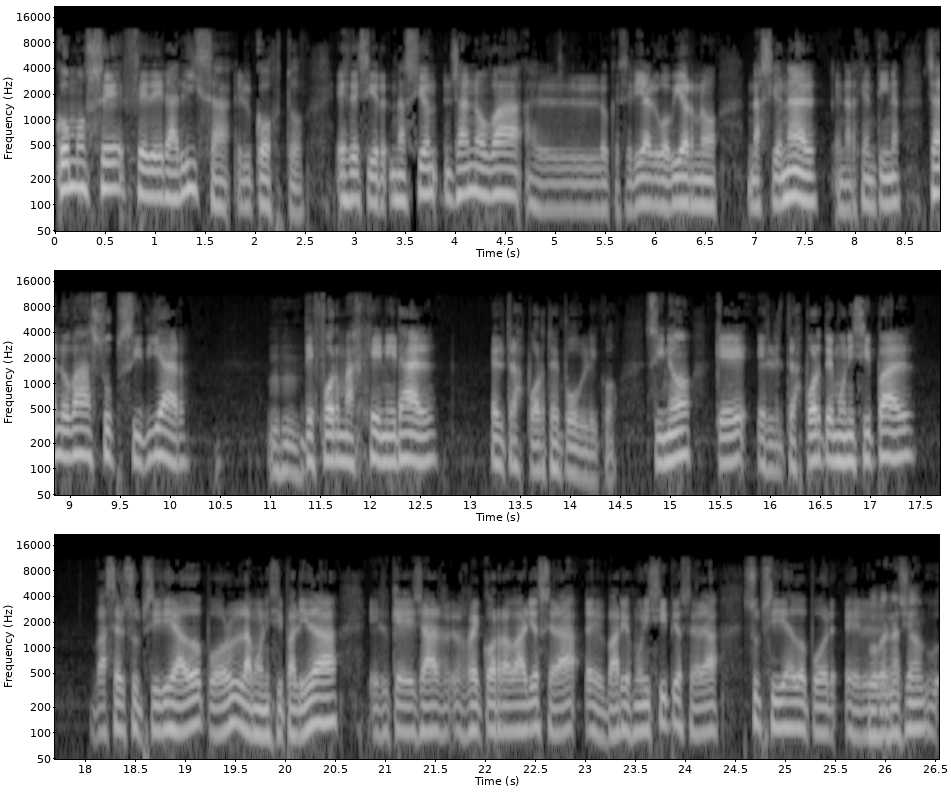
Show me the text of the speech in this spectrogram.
cómo se federaliza el costo. Es decir, Nación ya no va a lo que sería el gobierno nacional en Argentina, ya no va a subsidiar de forma general el transporte público, sino que el transporte municipal va a ser subsidiado por la municipalidad, el que ya recorra varios será eh, varios municipios será subsidiado por el Gobernación.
